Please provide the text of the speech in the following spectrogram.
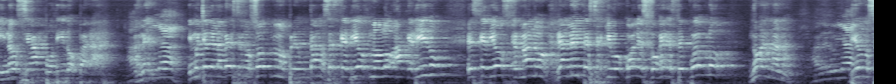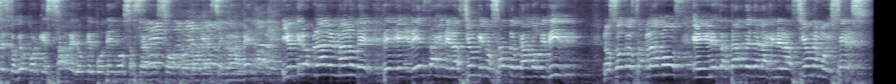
y no se han podido parar. Amén. Y muchas de las veces nosotros nos preguntamos, ¿es que Dios no lo ha querido? ¿Es que Dios, hermano, realmente se equivocó al escoger este pueblo? No, hermano. Dios nos escogió porque sabe lo que podemos hacer nosotros, gloria al Señor, amén. Y yo quiero hablar, hermano, de, de esta generación que nos ha tocado vivir. Nosotros hablamos en esta tarde de la generación de Moisés,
